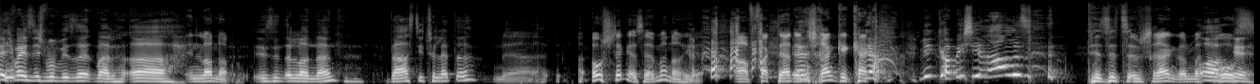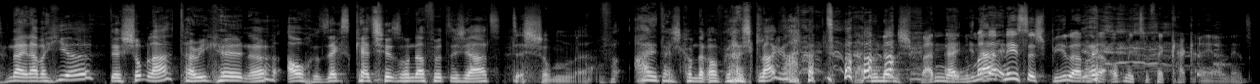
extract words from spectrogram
Ich weiß nicht, wo wir sind, Mann. Äh, in London. wir sind in London. Da ist die Toilette. Ja. Oh, Stecker ist ja immer noch hier. Oh, fuck, der hat in den Schrank gekackt. Wie komme ich hier raus? Der sitzt im Schrank und macht Oh, okay. groß. Nein, aber hier, der Schummler, Tyreek Hill, ne? Auch sechs Catches, 140 Yards. Der Schummler. Alter, ich komme darauf gar nicht klar gerade, Alter. Ja, nun entspann dich. Du mach das nächste Spiel an und hör auf mich zu verkackeiern jetzt.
